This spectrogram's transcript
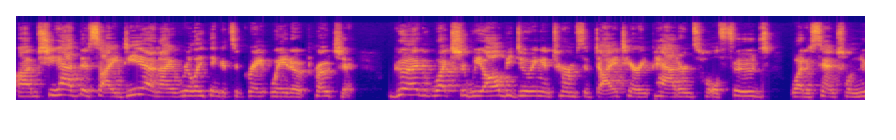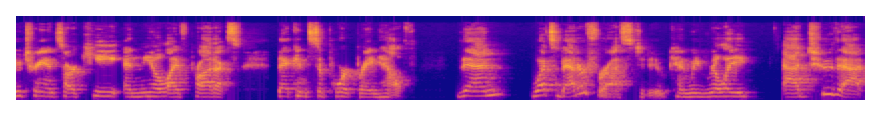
um, she had this idea, and I really think it's a great way to approach it good what should we all be doing in terms of dietary patterns whole foods what essential nutrients are key and neolife products that can support brain health then what's better for us to do can we really add to that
